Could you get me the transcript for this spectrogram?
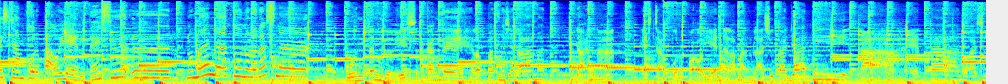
es campur Pak Oyen teh seueur. Nu mana tuh nu lerasna punten gelis akang teh. Lepat masih alamat dahna es campur Pak Oyen 18 suka jadi. Tah eta nu asli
